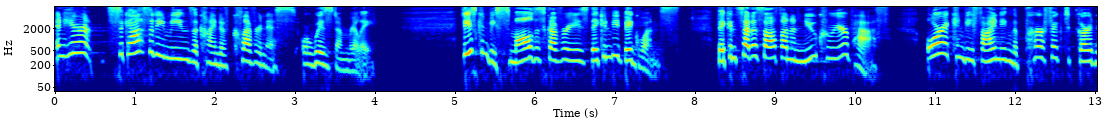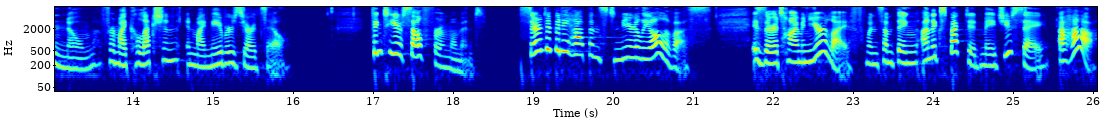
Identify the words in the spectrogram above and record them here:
And here, sagacity means a kind of cleverness or wisdom, really. These can be small discoveries, they can be big ones. They can set us off on a new career path, or it can be finding the perfect garden gnome for my collection in my neighbor's yard sale. Think to yourself for a moment. Serendipity happens to nearly all of us. Is there a time in your life when something unexpected made you say, aha,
